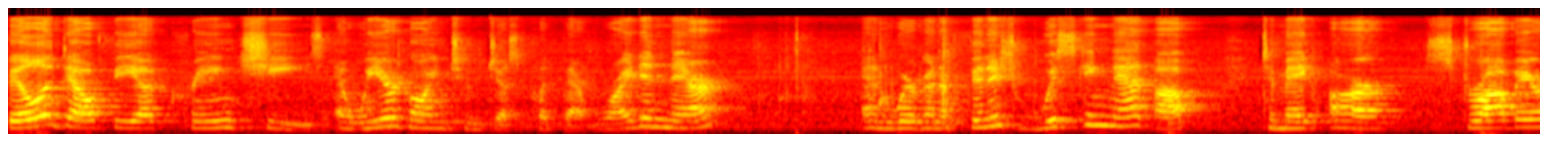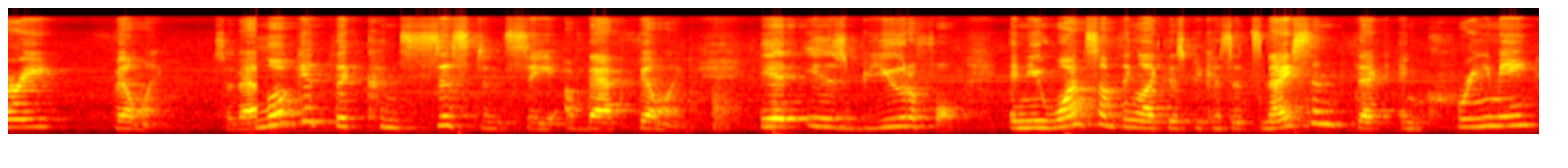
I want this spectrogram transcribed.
Philadelphia cream cheese and we are going to just put that right in there and we're going to finish whisking that up to make our strawberry filling. So that look at the consistency of that filling. It is beautiful. And you want something like this because it's nice and thick and creamy.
